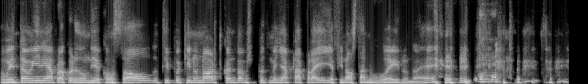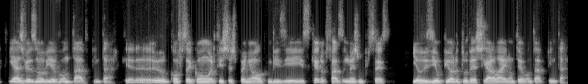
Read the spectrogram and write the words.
Ou então irem à procura de um dia com sol, tipo aqui no norte, quando vamos de manhã para a praia e afinal está no voeiro, não é? e às vezes não havia vontade de pintar. Que era, eu conversei com um artista espanhol que me dizia isso, que era, faz o mesmo processo, e ele dizia: o pior de tudo é chegar lá e não ter vontade de pintar.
